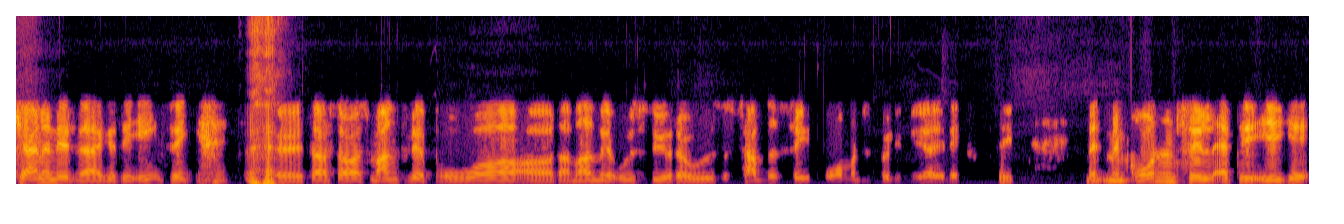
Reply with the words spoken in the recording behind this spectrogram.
kernenetværket, det er én ting. øh, der er så også mange flere brugere, og der er meget mere udstyr derude, så samlet set bruger man selvfølgelig mere elektricitet. Men, men grunden til, at det ikke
